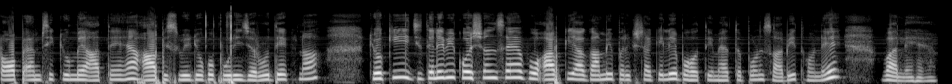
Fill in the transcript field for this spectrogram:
टॉप एमसीक्यू में आते हैं। आप इस वीडियो को पूरी ज़रूर देखना, क्योंकि जितने भी क्वेश्चन हैं, वो आपकी आगामी परीक्षा के लिए बहुत ही महत्वपूर्ण साबित होने वाले हैं।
